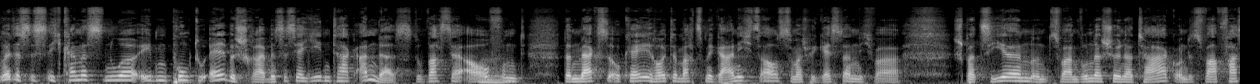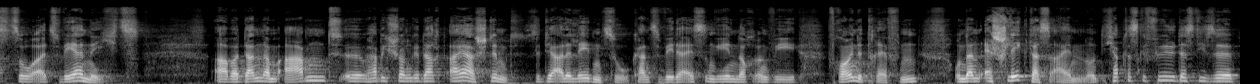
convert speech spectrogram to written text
Ja, Das ist, ich kann es nur eben punktuell beschreiben. Es ist ja jeden Tag anders. Du wachst ja auf und dann merkst du, okay, heute macht's mir gar nichts aus. Zum Beispiel gestern, ich war spazieren und es war ein wunderschöner Tag und es war fast so, als wäre nichts. Aber dann am Abend äh, habe ich schon gedacht, ah ja, stimmt, sind ja alle Läden zu. Kannst du weder essen gehen noch irgendwie Freunde treffen. Und dann erschlägt das einen. Und ich habe das Gefühl, dass diese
